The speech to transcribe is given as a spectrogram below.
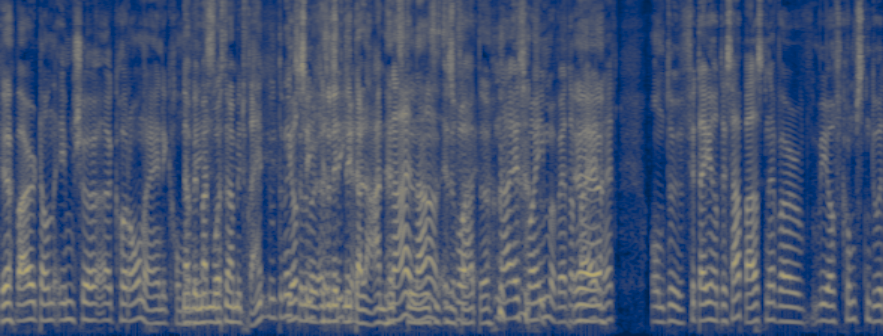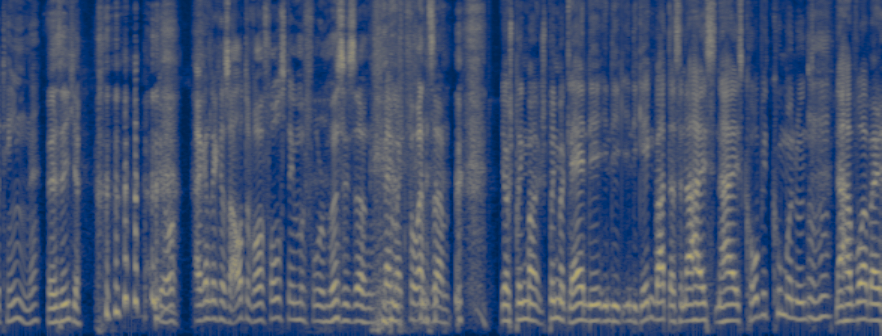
Ja. weil dann eben schon äh, Corona reingekommen Nein, wenn man ist. warst du auch mit Freunden unterwegs, Ja, sicher, also nicht, sicher. nicht allein, nein, nein, ist es war, Vater. nein, es war immer wer dabei. Ja, ja. Und äh, für dich hat das auch passt, ne? weil wie oft kommst du dorthin? Ne? Ja, sicher. Ja, eigentlich das Auto war fast immer voll, muss ich sagen, wenn wir gefahren sind. Ja, springen wir, springen wir gleich in die, in, die, in die Gegenwart. Also nachher ist, nachher ist Covid gekommen und Mhm. nachher war, weil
